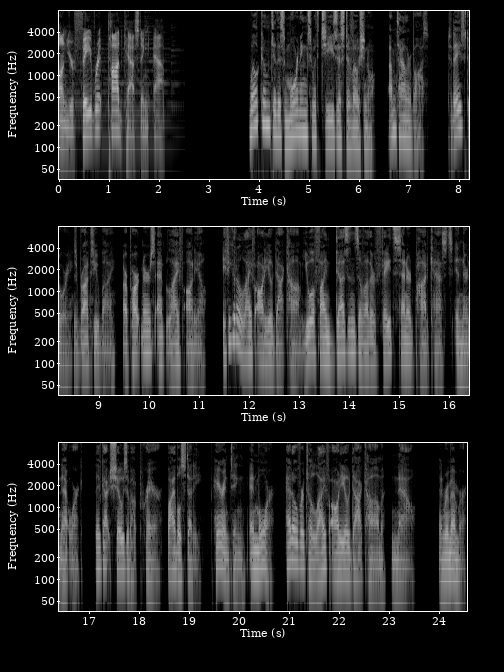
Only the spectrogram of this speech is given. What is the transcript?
on your favorite podcasting app. Welcome to this Mornings with Jesus devotional. I'm Tyler Boss. Today's story is brought to you by our partners at Life Audio. If you go to lifeaudio.com, you will find dozens of other faith centered podcasts in their network. They've got shows about prayer, Bible study, parenting, and more. Head over to lifeaudio.com now. And remember,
